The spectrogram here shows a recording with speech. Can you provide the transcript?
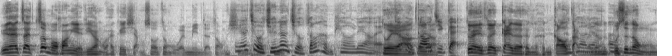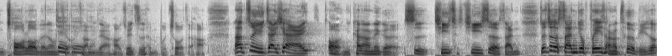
原来在这么荒野的地方，我还可以享受这种文明的东西。而且我觉得那个酒庄很漂亮，哎，对啊，很高级感，对对，盖的很很高档的那种，不是那种丑陋的那种酒庄这样哈，所以这是很不错的哈。那至于再下来，哦，你看到那个是七七色山，所以这个山就非常的特别，说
